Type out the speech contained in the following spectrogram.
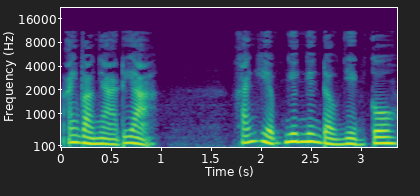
Anh vào nhà đi ạ. Khánh Hiệp nghiêng nghiêng đầu nhìn cô.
